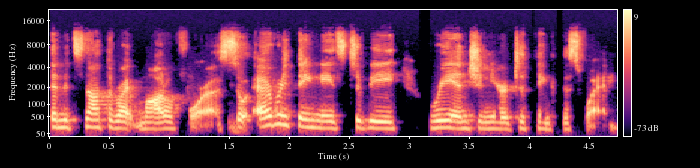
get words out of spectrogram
then it's not the right model for us. So everything needs to be re engineered to think this way.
